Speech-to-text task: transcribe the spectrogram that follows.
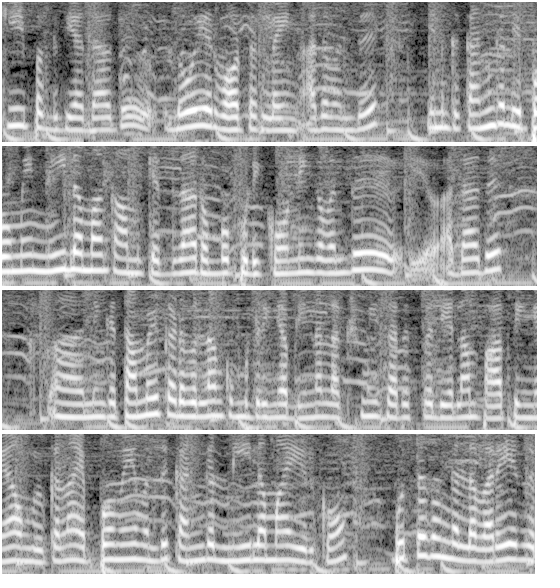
கீழ்ப்பகுதி அதாவது லோயர் வாட்டர் லைன் அதை வந்து எனக்கு கண்கள் எப்போவுமே நீளமாக காமிக்கிறது தான் ரொம்ப பிடிக்கும். நீங்கள் வந்து அதாவது நீங்கள் தமிழ் கடவுள்லாம் கும்பிட்றீங்க அப்படின்னா லக்ஷ்மி சரஸ்வதி எல்லாம் பார்ப்பீங்க. அவங்களுக்கெல்லாம் எப்போவுமே வந்து கண்கள் நீளமாக இருக்கும். புத்தகங்களில் வரைகிற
